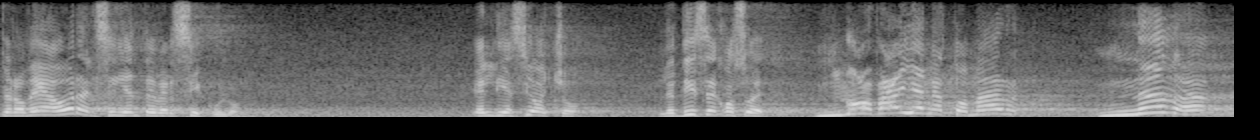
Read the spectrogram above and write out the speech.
Pero ve ahora el siguiente versículo, el 18. Les dice Josué, no vayan a tomar nada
